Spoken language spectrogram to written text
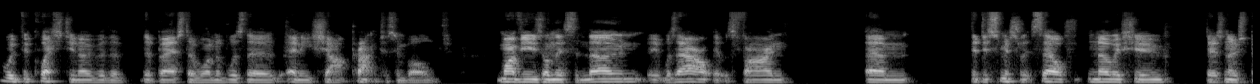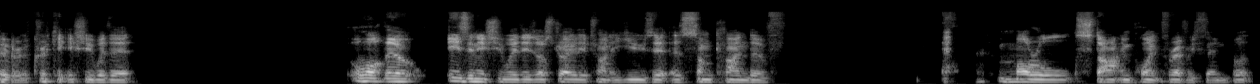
with the question over the the Bairstow one was there any sharp practice involved? My views on this are known. It was out. It was fine. Um, the dismissal itself, no issue. There's no spirit of cricket issue with it. What there is an issue with is Australia trying to use it as some kind of moral starting point for everything. But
